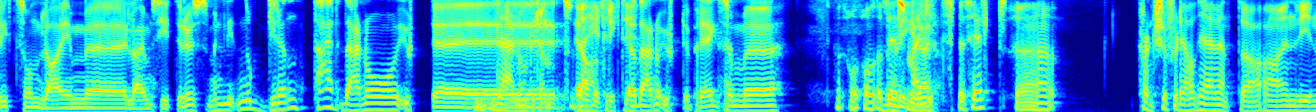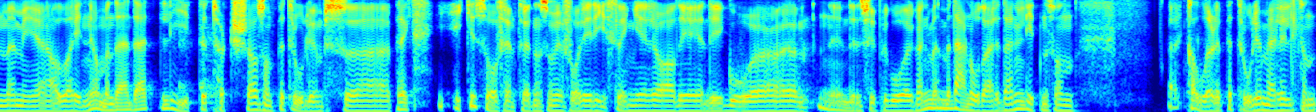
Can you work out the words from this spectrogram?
litt sånn lime, eh, lime citrus, men litt, noe grønt her. Det er noe urte... Det er noe grønt, det er helt riktig. Ja, det er noe urtepreg som eh, Og, og Som det som er litt spesielt, eh, kanskje for det hadde jeg venta av en vin med mye alvarinio, men det, det er et lite touch av sånn petroleumspreg. Ikke så fremtredende som vi får i Rieslinger og de, de gode, de supergode årgangene, men, men det er noe der. Det er en liten sånn jeg kaller det petroleum, eller litt, sånn,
